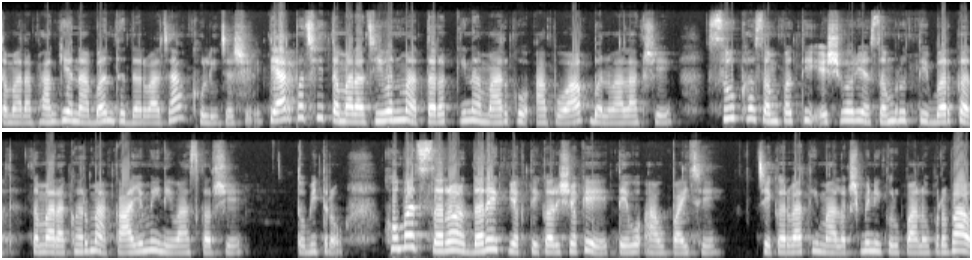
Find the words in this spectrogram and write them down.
તમારા ભાગ્યના બંધ દરવાજા ખુલી જશે. ત્યાર પછી તમારા જીવનમાં તરક્કીના માર્ગો આપોઆપ બનવા લાગશે. સુખ, સંપત્તિ, ઐશ્વર્ય, સમૃદ્ધિ, બરકત તમારા ઘરમાં કાયમી નિવાસ કરશે. તો મિત્રો, ખૂબ જ સરળ દરેક વ્યક્તિ કરી શકે તેવો આ ઉપાય છે, જે કરવાથી મા લક્ષ્મીની કૃપાનો પ્રભાવ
